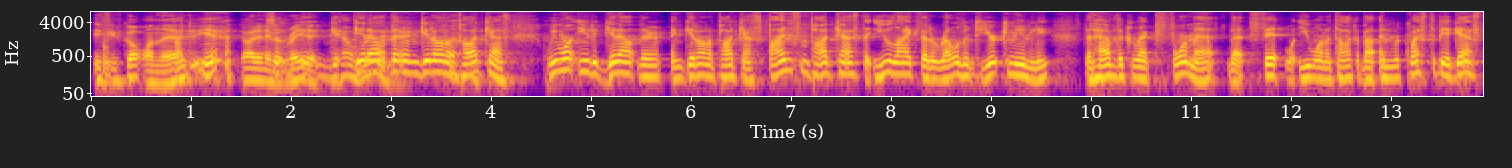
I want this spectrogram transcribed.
if you've got one there, I do, yeah. I didn't So, even read uh, it. Get, get out there and get on a podcast. We want you to get out there and get on a podcast. Find some podcasts that you like that are relevant to your community, that have the correct format, that fit what you want to talk about, and request to be a guest.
